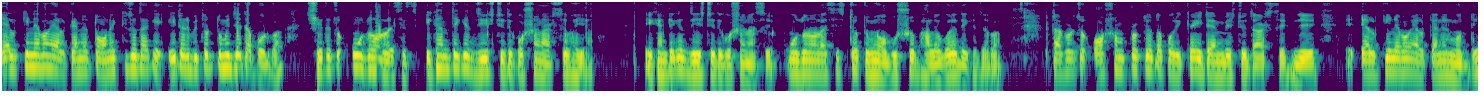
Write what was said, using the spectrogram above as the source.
অ্যালকিন এবং অ্যালকাইনের তো অনেক কিছু থাকে, এটার ভিতর তুমি যেটা পড়বা, সেটা হচ্ছে ওজোনালাইসিস এখান থেকে জিএসটি তে কোশ্চেন আসছে ভাইয়া। এখান থেকে জিএসটি তে কোশ্চেন আসে ওজোনালাইসিসটা তুমি অবশ্যই ভালো করে দেখে যাবা। তারপর হচ্ছে অসম্পৃক্ততা পরীক্ষা এটা এমবিএসটিতে আসছে যে অ্যালকিন এবং অ্যালকাইনের মধ্যে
